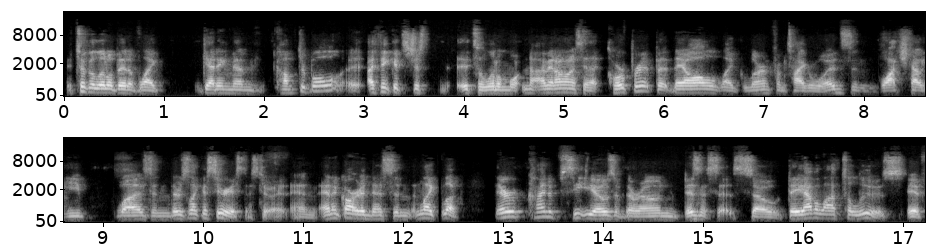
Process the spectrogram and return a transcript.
it took a little bit of like getting them comfortable. I think it's just it's a little more. I mean, I don't want to say that corporate, but they all like learned from Tiger Woods and watched how he was, and there's like a seriousness to it and and a guardedness and, and like look, they're kind of CEOs of their own businesses, so they have a lot to lose if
